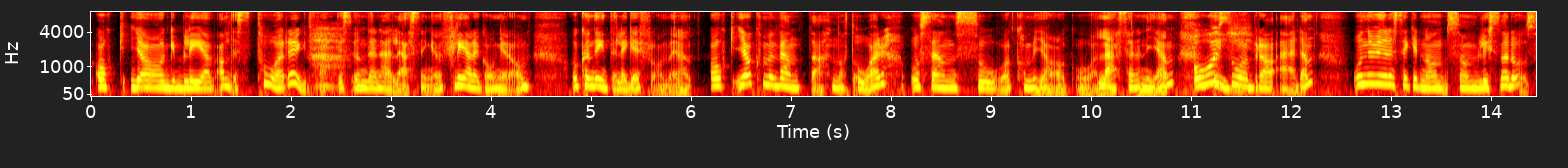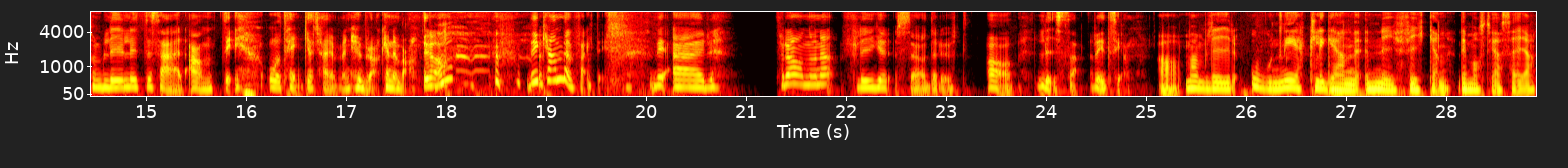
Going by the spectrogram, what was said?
Och jag blev alldeles tårögd faktiskt under den här läsningen flera gånger om och kunde inte lägga ifrån mig den. Och jag kommer vänta något år och sen så kommer jag att läsa den igen. Oj. För så bra är den. Och nu är det säkert någon som lyssnar då som blir lite så anti och tänker så här, men hur bra kan den vara? Ja. Det kan den faktiskt. Det är Tranorna flyger söderut av Lisa Ridsén. Ja, man blir onekligen nyfiken, det måste jag säga.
